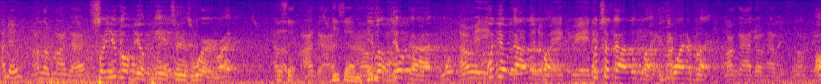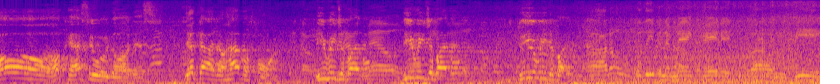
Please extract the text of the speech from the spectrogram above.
I do. I love my God. So you're gonna be obedient to His word, right? I love said- my God. he said- I You love your God. What, I don't really what your God look like? created- What's your God look like? Is he white or black? My God don't have a form. Oh, okay. I see where we're going with this. Your God don't have a form. Do you read your Bible? Do you read your Bible? Do you read the Bible? No, I don't believe in a man created um, being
